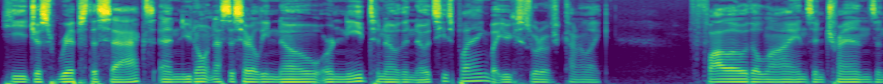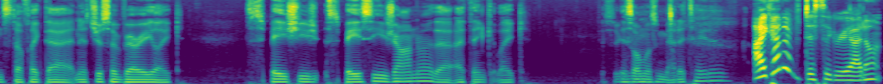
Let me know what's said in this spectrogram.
He just rips the sax and you don't necessarily know or need to know the notes he's playing, but you sort of kind of like follow the lines and trends and stuff like that and it's just a very like spacey spacey genre that I think like is almost meditative. I kind of disagree. I don't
